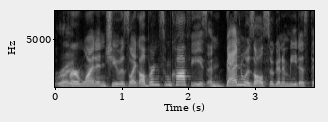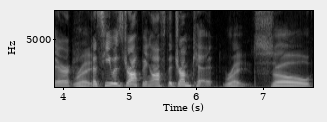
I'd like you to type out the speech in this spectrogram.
Right. for one, and she was like, "I'll bring some coffees." And Ben was also going to meet us there, Right. Because he was dropping off the drum kit. Right. So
